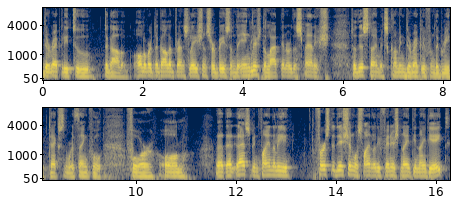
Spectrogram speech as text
directly to Tagalog. All of our Tagalog translations are based on the English, the Latin, or the Spanish. So this time it's coming directly from the Greek text, and we're thankful for all that. that that's been finally, first edition was finally finished 1998.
